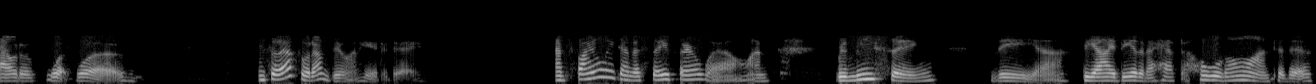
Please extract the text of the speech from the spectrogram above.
out of what was. And so that's what I'm doing here today. I'm finally going to say farewell. I'm releasing the uh, the idea that I have to hold on to this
